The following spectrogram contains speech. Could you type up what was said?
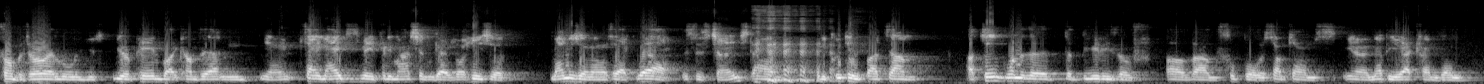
Tom Petroro, a little European bloke, comes out and you know same age as me pretty much, and goes, "Well, here's your manager." And I was like, "Wow, this has changed um, pretty quickly." But um, I think one of the, the beauties of of um, football is sometimes you know not the outcomes on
